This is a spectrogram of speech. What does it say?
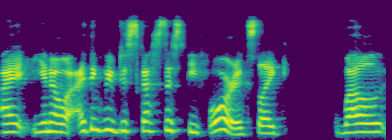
I you know I think we've discussed this before. It's like well,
